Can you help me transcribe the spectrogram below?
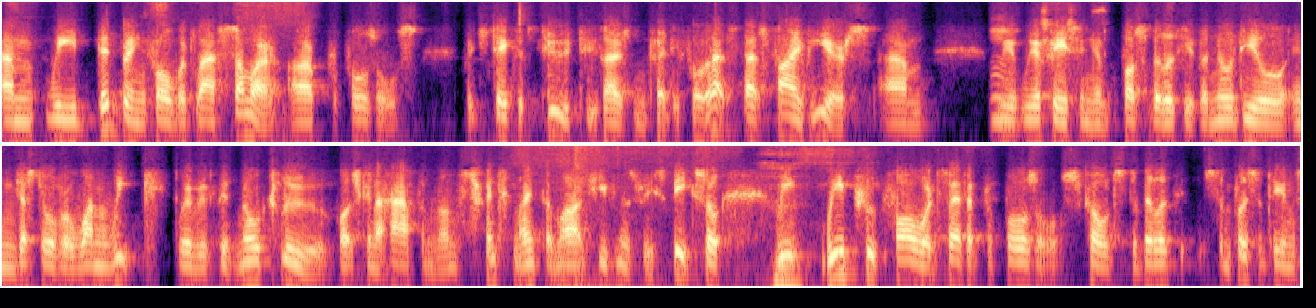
Um, we did bring forward last summer our proposals, which take us to 2024. That's that's five years. Um, mm. we, are facing a possibility of a no deal in just over one week, where we've got no clue what's going to happen on the 29th of March, even as we speak. So mm. we we put forward a set of proposals called stability, simplicity, and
